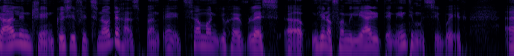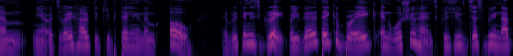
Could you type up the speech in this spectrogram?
challenging because if it's not a husband and it's someone you have less, uh, you know, familiarity and intimacy with, um, you know, it's very hard to keep telling them, oh, everything is great, but you got to take a break and wash your hands because you've just been up,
